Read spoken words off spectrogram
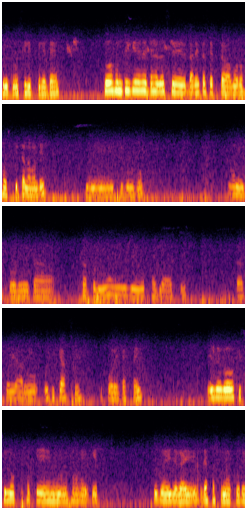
কিন্তু স্লিপ করে দেয়। তো ওখান থেকে দেখা যাচ্ছে দ্বারের কাছে একটা বড় হসপিটাল আমাদের। মানে কি বলব? অনেক বড় এটা। তারপরে যে সাইডে আছে। তারপরে আরও ওদিকে আছে পরে দেখাই। এই জায়গাও কিছু লোক থাকে, মনে হয় গেট এই জায়গায় দেখাশোনা করে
